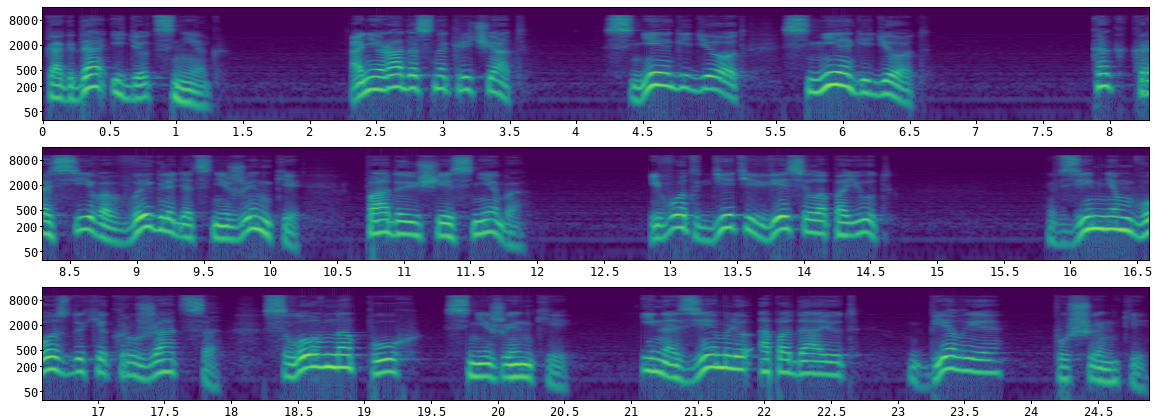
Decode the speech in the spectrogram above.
когда идет снег. Они радостно кричат «Снег идет! Снег идет!» Как красиво выглядят снежинки, падающие с неба. И вот дети весело поют. В зимнем воздухе кружатся, словно пух снежинки, и на землю опадают белые пушинки.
